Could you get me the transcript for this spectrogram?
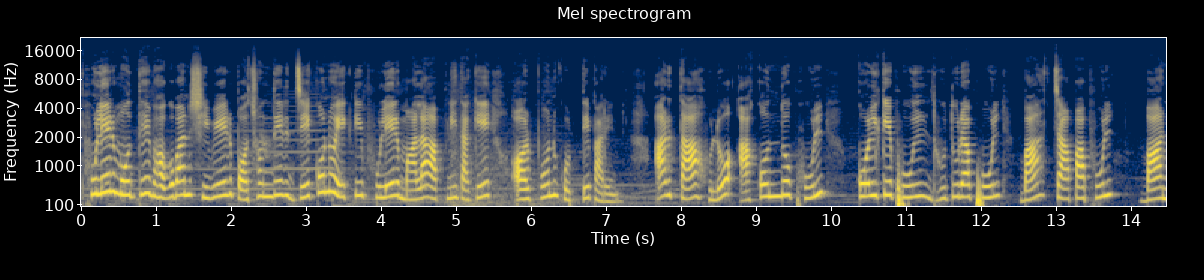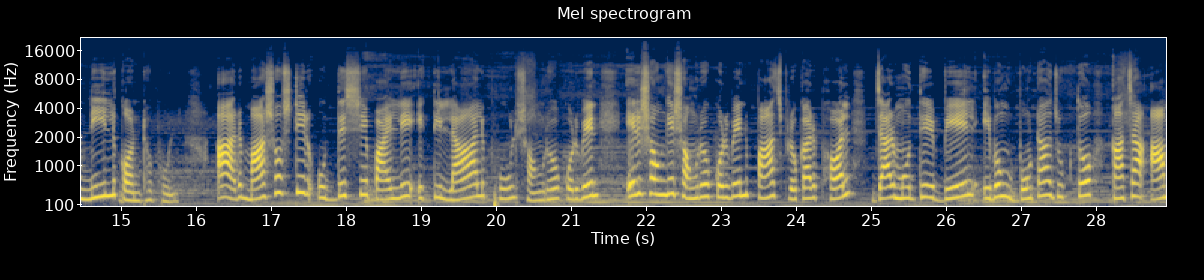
ফুলের মধ্যে ভগবান শিবের পছন্দের যে কোনো একটি ফুলের মালা আপনি তাকে অর্পণ করতে পারেন। আর তা হলো আকন্দ ফুল, কলকে ফুল, ধুতুরা ফুল বা চাপা ফুল বা নীলকণ্ঠ ফুল। আর মা ষষ্ঠীর উদ্দেশ্যে পারলে একটি লাল ফুল সংগ্রহ করবেন। এর সঙ্গে সংগ্রহ করবেন পাঁচ প্রকার ফল, যার মধ্যে বেল এবং বোঁটাযুক্ত কাঁচা আম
